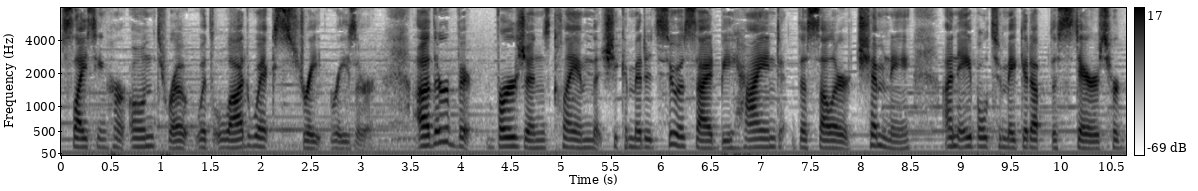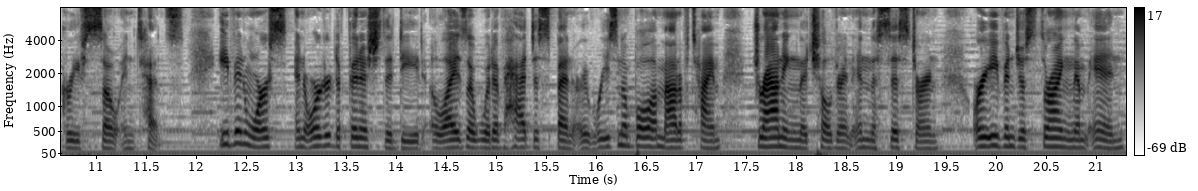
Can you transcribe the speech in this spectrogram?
slicing her own throat with Ludwig's straight razor. Other ver- versions claim that she committed suicide behind the cellar chimney, unable to make it up the stairs her grief so intense. Even worse, in order to finish the deed, Eliza would have had to spend a reasonable amount of time drowning the children in the cistern, or even just throwing them in,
